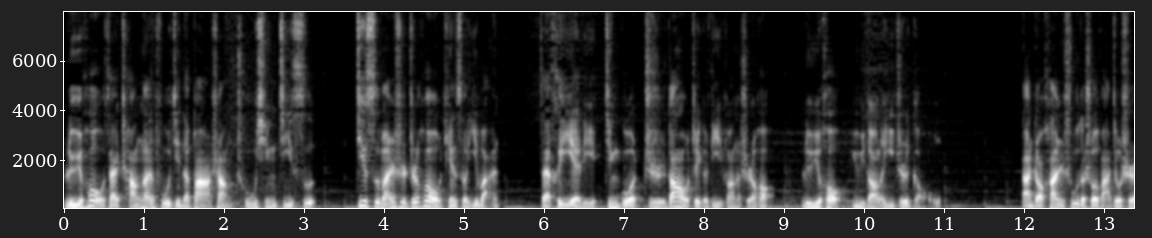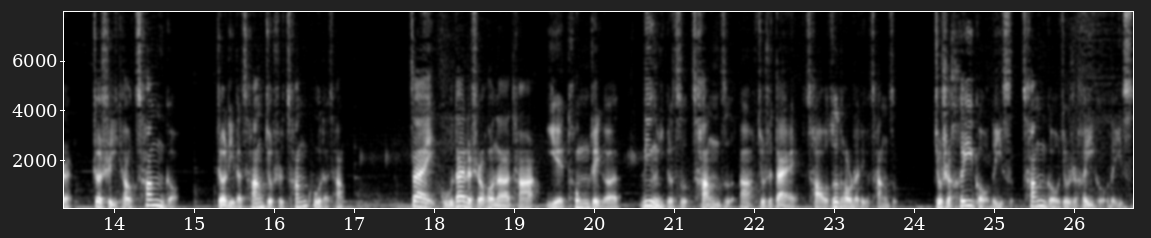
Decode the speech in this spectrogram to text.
吕后在长安附近的坝上出行祭祀。祭祀完事之后，天色已晚，在黑夜里经过只道这个地方的时候。吕后遇到了一只狗，按照《汉书》的说法，就是这是一条仓狗。这里的“仓”就是仓库的“仓”。在古代的时候呢，它也通这个另一个字“仓”字啊，就是带草字头的这个“仓”字，就是黑狗的意思。仓狗就是黑狗的意思。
